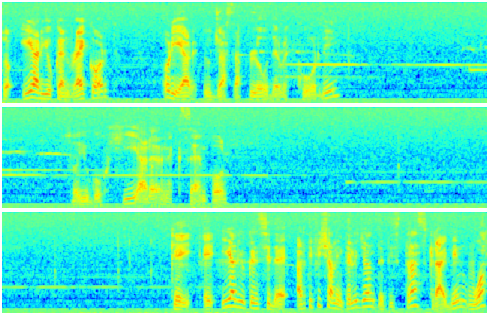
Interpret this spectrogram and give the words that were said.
So here you can record or here you just upload the recording so you go here an example okay eh, here you can see the artificial intelligence that is transcribing what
